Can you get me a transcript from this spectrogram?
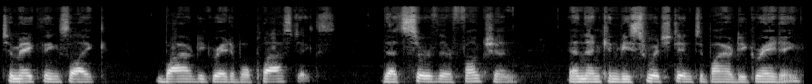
to make things like biodegradable plastics that serve their function and then can be switched into biodegrading.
